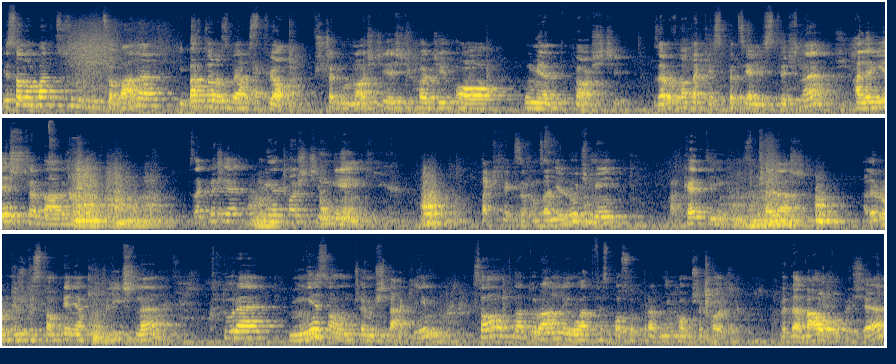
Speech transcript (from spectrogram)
jest ono bardzo zróżnicowane i bardzo rozwarstwione, w szczególności jeśli chodzi o umiejętności. Zarówno takie specjalistyczne, ale jeszcze bardziej w zakresie umiejętności miękkich, takich jak zarządzanie ludźmi, marketing, sprzedaż, ale również wystąpienia publiczne, które nie są czymś takim, co w naturalny i łatwy sposób prawnikom przychodzi. Wydawałoby się,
